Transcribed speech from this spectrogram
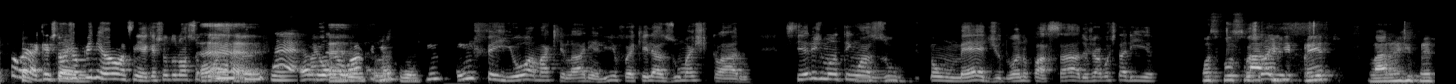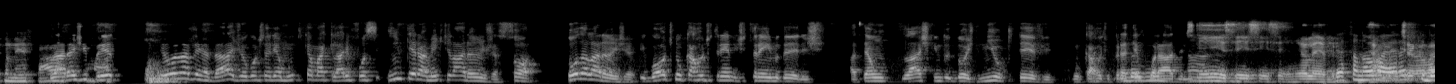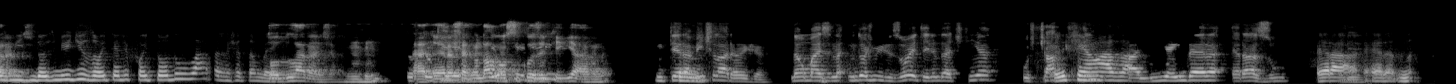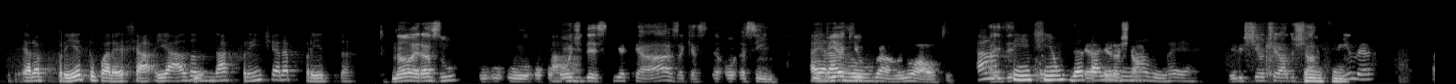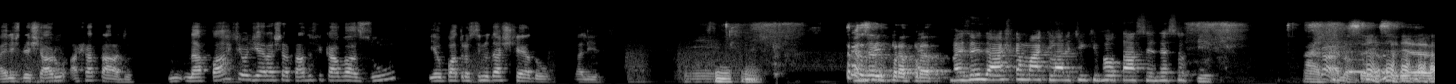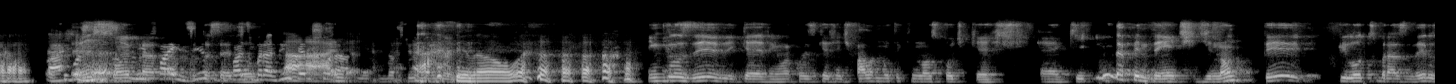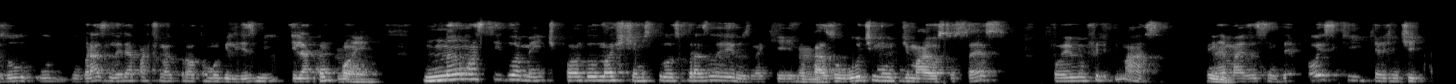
Não, é questão de Sério. opinião, assim, é questão do nosso gosto. É. Sim, sim, É, é Eu, nosso eu gosto, acho é que gosto. quem enfeiou a McLaren ali foi aquele azul mais claro. Se eles mantêm Hum. um azul de tom médio do ano passado, eu já gostaria. Ou se fosse laranja e preto. Laranja e preto também ia ficar. Laranja e preto. Eu, na verdade, eu gostaria muito que a McLaren fosse inteiramente laranja, só. Toda laranja. Igual tinha o carro de treino, de treino deles. Até um, lá acho que em 2000 que teve, um carro de pré-temporada. Sim, sim, sim, sim, eu lembro. Dessa nova Realmente era era que laranja. em 2018 ele foi todo laranja também. Todo laranja. Uhum. Eu- eu Era queria- Fernando Alonso, queria inclusive, que guiava, né? Inteiramente laranja. Não, mas na- em 2018 ele ainda tinha o Shark Ele tinha asa- ali ainda era, era azul. Era, Ali. era, era preto, parece, e a asa da frente era preta. Não, era azul. O, o, o- Ah. Onde descia que a asa, que assim, Aí eu era aqui o no alto. Ah, Aí de- sim, tinha um detalhezinho era char- azul. É. Eles tinham tirado o. Fin, né? Aí eles deixaram achatado. Na parte onde era achatado ficava azul e o patrocínio da Shadow ali. Sim, sim. Trazendo para. Pra... Mas eu ainda acho que a McLaren tinha que voltar a ser dessa cor. Ah, Cara, isso aí seria. É um que- sonho Ele pra- faz pra isso, faz o Brasil inteiro Ah, chorar. né? Fórmula 1. Se não. Inclusive, Kevin, uma coisa que a gente fala muito aqui no nosso podcast é que, independente de não ter pilotos brasileiros, o, o- o brasileiro é apaixonado por automobilismo e ele acompanha. Não assiduamente quando nós tínhamos pilotos brasileiros, né? Que, no Hum. caso, o último de maior sucesso foi o Felipe Massa. Né? Mas, assim, depois que, que a gente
